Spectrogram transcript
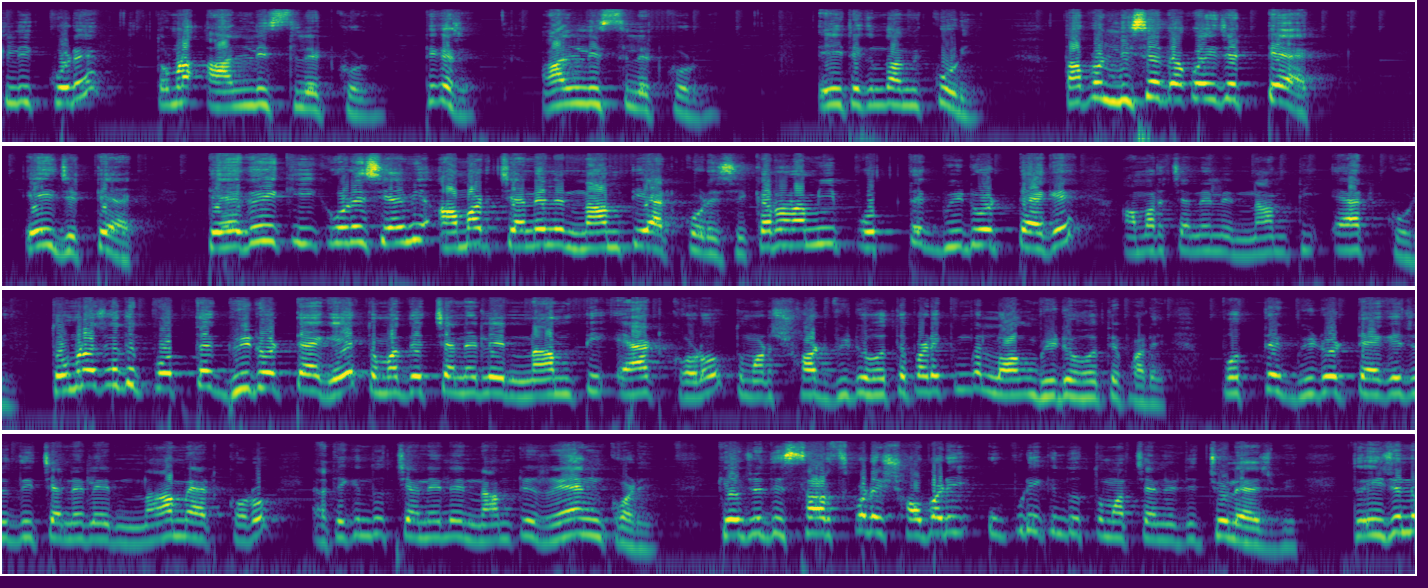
ক্লিক করে তোমরা আর্লি সিলেক্ট করবে, ঠিক আছে? আর্লি সিলেক্ট করবে। এইটা কিন্তু আমি করি। তারপর নিচে দেখো এই যে ট্যাগ এই যে ট্যাগ ট্যাগে কী করেছি আমি? আমার চ্যানেলের নামটি অ্যাড করেছি। কারণ আমি প্রত্যেক ভিডিওর ট্যাগে আমার চ্যানেলের নামটি অ্যাড করি। তোমরা যদি প্রত্যেক ভিডিওর ট্যাগে তোমাদের চ্যানেলের নামটি অ্যাড করো, তোমার শর্ট ভিডিও হতে পারে কিংবা লং ভিডিও হতে পারে। প্রত্যেক ভিডিওর ট্যাগে যদি চ্যানেলের নাম অ্যাড করো, এতে কিন্তু চ্যানেলের নামটি র্যাঙ্ক করে। কেউ যদি সার্চ করে, সবারই উপরে কিন্তু তোমার চ্যানেলটি চলে আসবে। তো এই জন্য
